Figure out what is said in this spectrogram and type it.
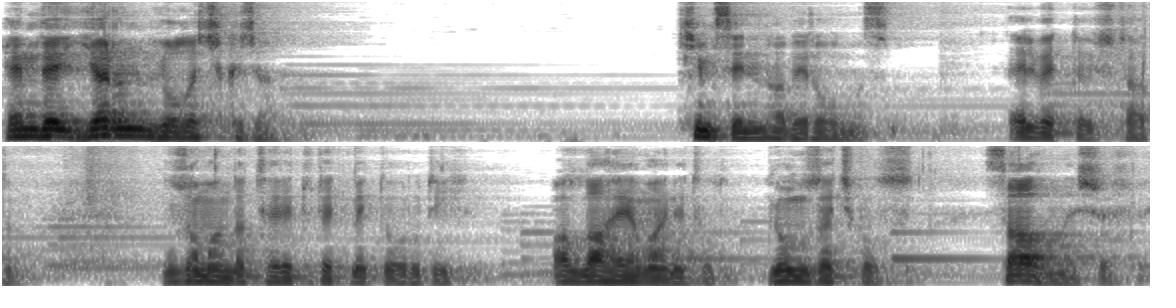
Hem de yarın yola çıkacağım. Kimsenin haberi olmasın. Elbette üstadım. Bu zamanda tereddüt etmek doğru değil. Allah'a emanet olun. Yolunuz açık olsun. Sağ olun Eşref Bey.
